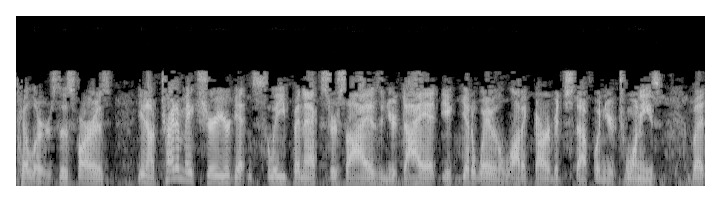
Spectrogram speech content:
pillars as far as, you know, try to make sure you're getting sleep and exercise and your diet. You can get away with a lot of garbage stuff when you're 20s, but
